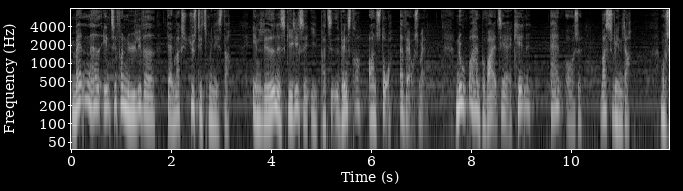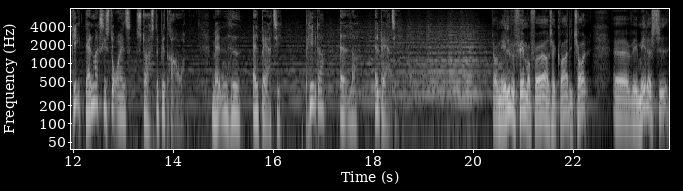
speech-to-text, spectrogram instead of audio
Manden havde indtil for nylig været Danmarks justitsminister. En ledende skikkelse i partiet Venstre og en stor erhvervsmand. Nu var han på vej til at erkende, at han også var svindler. Måske Danmarks historiens største bedrager. Manden hed Alberti. Peter Adler Alberti kl. 11.45, altså kvart i 12 øh, ved middagstid,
